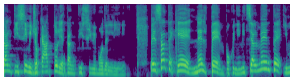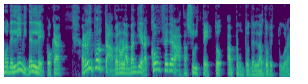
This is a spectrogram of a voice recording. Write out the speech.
tantissimi giocattoli e tantissimi modellini. Pensate che nel tempo, quindi inizialmente, i modellini dell'epoca riportavano la bandiera confederata sul tetto appunto dell'autovettura.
